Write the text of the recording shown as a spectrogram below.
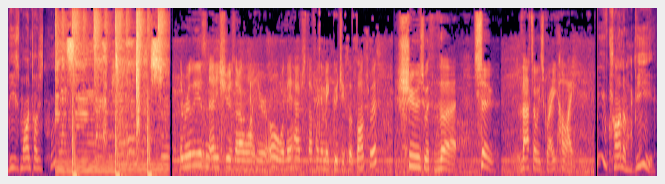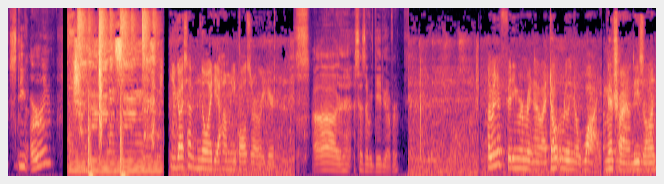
These montages. There really isn't any shoes that I want here. Oh, well, they have stuff I can make Gucci flip flops with. Shoes with that. So, that's always great. Hi. Who are you trying to be? Steve Irwin? You guys have no idea how many balls there are over here. Uh, it says every gay you ever. I'm in a fitting room right now. I don't really know why. I'm gonna try on these on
